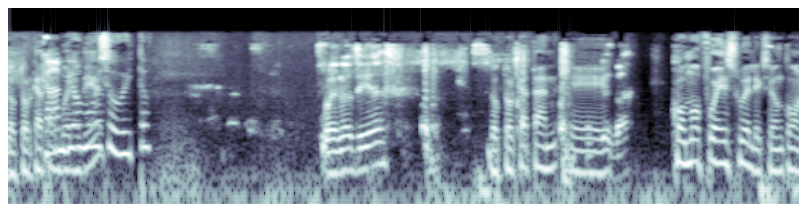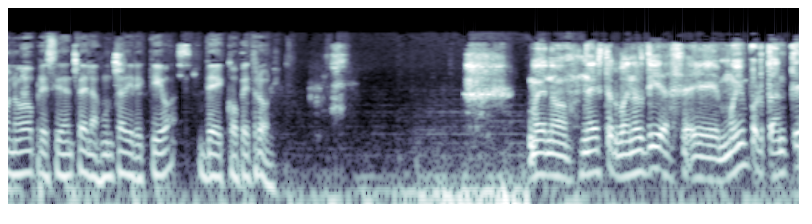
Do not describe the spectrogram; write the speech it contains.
Doctor Catán, Cambio buenos muy días. súbito. Buenos días. Doctor Catán, eh. ¿cómo fue su elección como nuevo presidente de la Junta Directiva de Ecopetrol? Bueno, Néstor, buenos días. Eh, muy importante,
